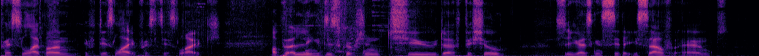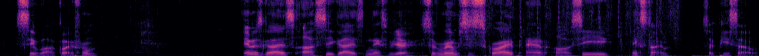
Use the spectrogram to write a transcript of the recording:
press the like button. If you dislike, press dislike. I'll put a link in the description to the official, so you guys can see that yourself and see where I got it from. Anyways guys, I'll see you guys in the next video. So remember to subscribe and I'll see you next time. So peace out.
